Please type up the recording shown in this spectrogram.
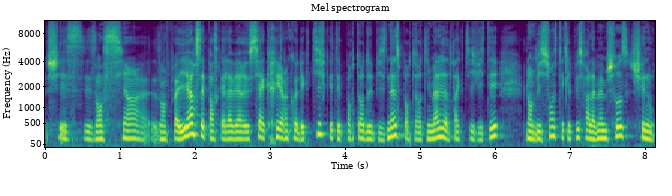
chez ses anciens euh, employeurs, c'est parce qu'elle avait réussi à créer un collectif qui était porteur de business, porteur d'image, d'attractivité. L'ambition, c'était qu'elle puisse faire la même chose chez nous.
